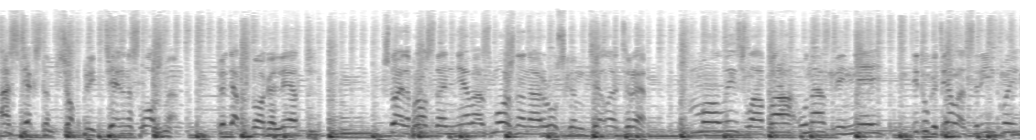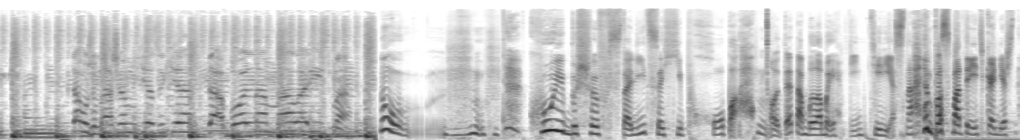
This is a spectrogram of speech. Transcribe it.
А с текстом все предельно сложно. Твердят много лет, что это просто невозможно на русском делать рэп. Мол, и слова у нас длинней, и туго дело с рифмой. К тому же в нашем языке довольно мало ритма. Ну, Куйбышев, столица хип-хопа. Вот это было бы интересно посмотреть, конечно.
